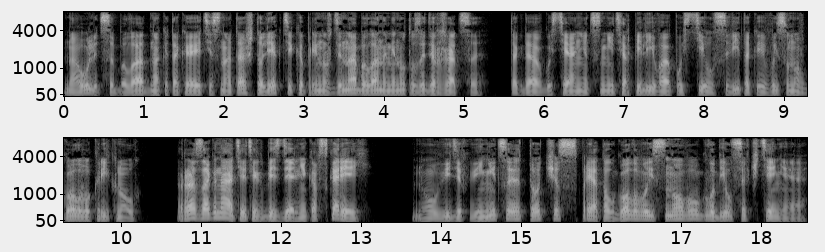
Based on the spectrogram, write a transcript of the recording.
На улице была, однако, такая теснота, что лектика принуждена была на минуту задержаться. Тогда августианец нетерпеливо опустил свиток и, высунув голову, крикнул «Разогнать этих бездельников скорей!» Но, увидев Вениция, тотчас спрятал голову и снова углубился в чтение.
